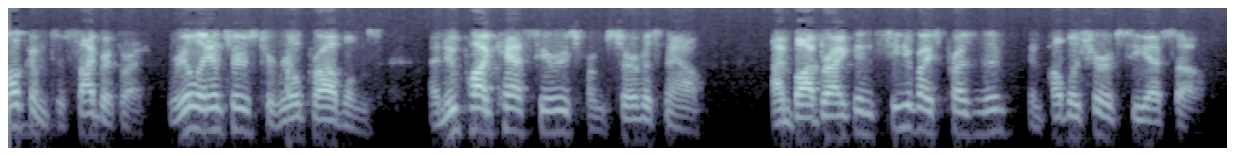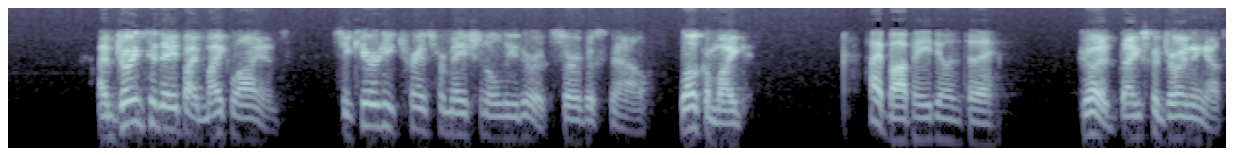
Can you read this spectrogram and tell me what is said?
Welcome to Cyber Threat, Real Answers to Real Problems, a new podcast series from ServiceNow. I'm Bob Bragdon, Senior Vice President and Publisher of CSO. I'm joined today by Mike Lyons, Security Transformational Leader at ServiceNow. Welcome, Mike. Hi, Bob. How are you doing today? Good. Thanks for joining us.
